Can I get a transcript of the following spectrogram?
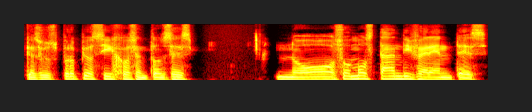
que sus propios hijos. Entonces, no somos tan diferentes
